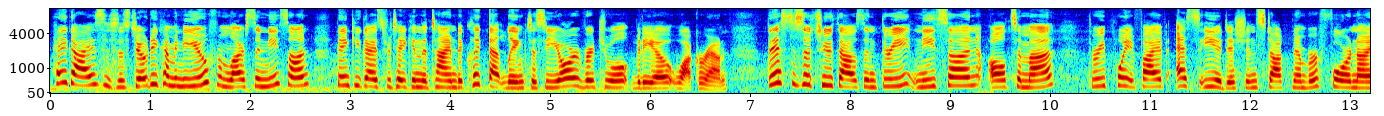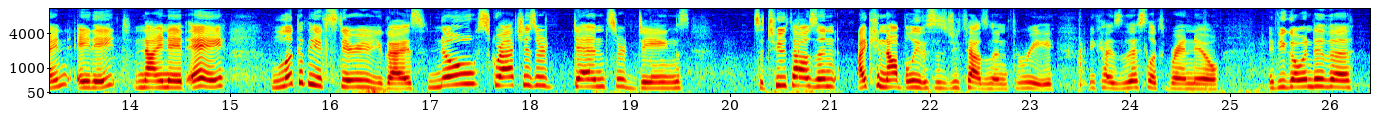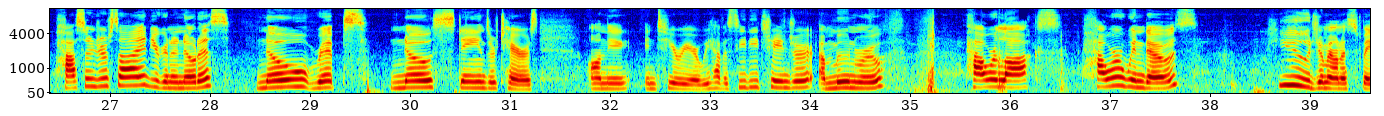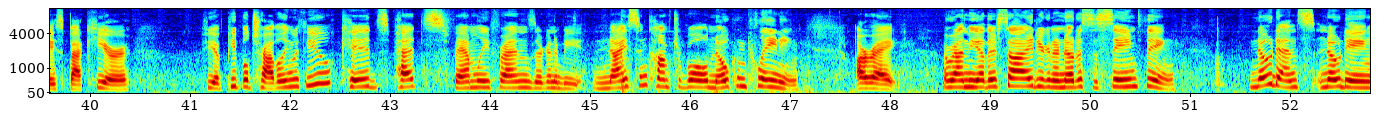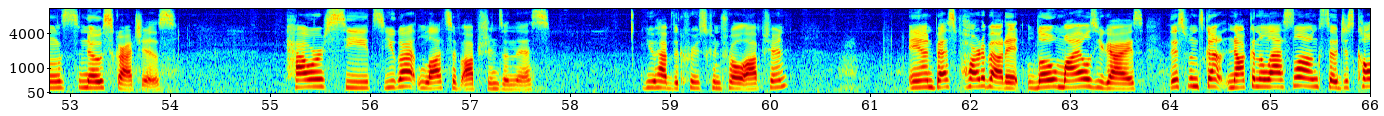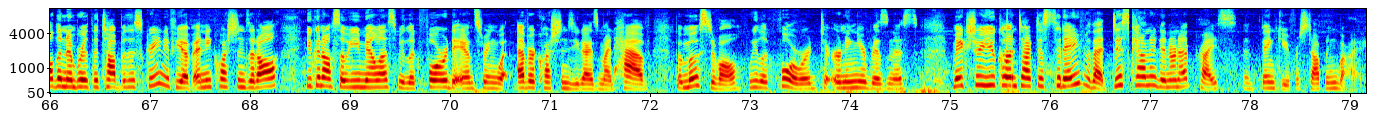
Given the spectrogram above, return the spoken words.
Hey guys, this is Jody coming to you from Larson Nissan. Thank you guys for taking the time to click that link to see your virtual video walk around. This is a 2003 Nissan Altima 3.5 SE edition, stock number 498898A. Look at the exterior, you guys. No scratches or dents or dings. It's a 2000, I cannot believe this is 2003 because this looks brand new. If you go into the passenger side, you're gonna notice no rips, no stains or tears on the interior. We have a CD changer, a moonroof, power locks, power windows, huge amount of space back here. If you have people traveling with you, kids, pets, family, friends, they're gonna be nice and comfortable, no complaining. All right, around the other side, you're gonna notice the same thing. No dents, no dings, no scratches. Power seats, you got lots of options in this you have the cruise control option. And best part about it, low miles, you guys. This one's not gonna last long, so just call the number at the top of the screen if you have any questions at all. You can also email us. We look forward to answering whatever questions you guys might have. But most of all, we look forward to earning your business. Make sure you contact us today for that discounted internet price, and thank you for stopping by.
